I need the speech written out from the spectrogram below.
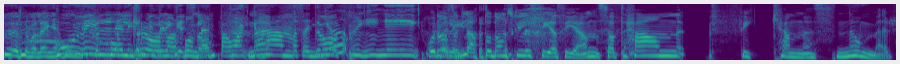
Eller vad länge Hon ville liksom inte riktigt honom. släppa, hon, Nej, han var såhär, det var- och det var så glatt och de skulle ses igen så att han fick hennes nummer.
